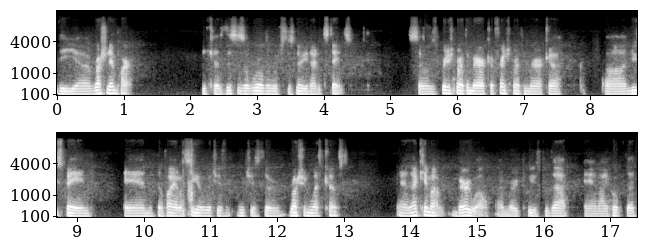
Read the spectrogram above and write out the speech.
the uh, Russian Empire, because this is a world in which there's no United States. So there's British North America, French North America, uh, New Spain, and Novaya Rossiya, which is which is the Russian West Coast, and that came out very well. I'm very pleased with that, and I hope that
